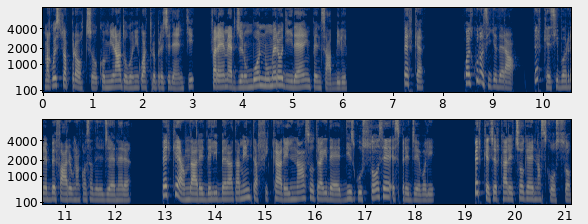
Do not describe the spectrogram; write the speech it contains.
ma questo approccio, combinato con i quattro precedenti, farà emergere un buon numero di idee impensabili. Perché? Qualcuno si chiederà perché si vorrebbe fare una cosa del genere? Perché andare deliberatamente a ficcare il naso tra idee disgustose e spregevoli? Perché cercare ciò che è nascosto?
